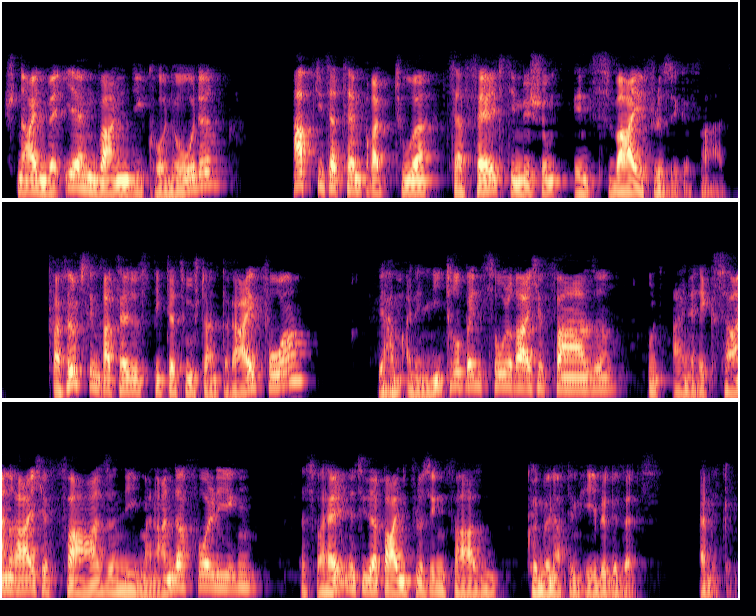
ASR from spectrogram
schneiden wir irgendwann die Konode. Ab dieser Temperatur zerfällt die Mischung in zwei flüssige Phasen. Bei 15 Grad Celsius liegt der Zustand 3 vor. Wir haben eine nitrobenzolreiche Phase und eine hexanreiche Phase nebeneinander vorliegen. Das Verhältnis dieser beiden flüssigen Phasen können wir nach dem Hebelgesetz ermitteln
